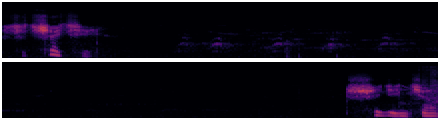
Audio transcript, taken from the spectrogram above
Jeszcze trzeci. більше нічого.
